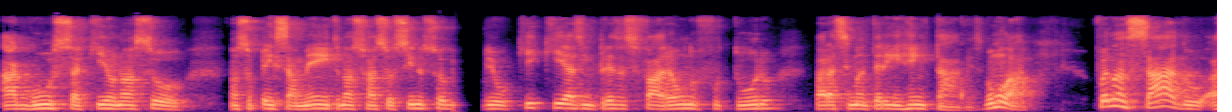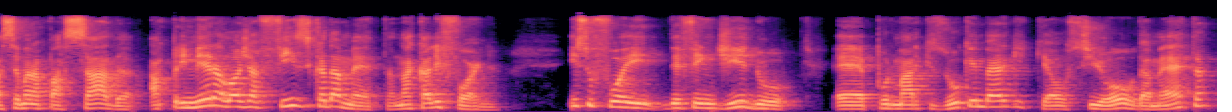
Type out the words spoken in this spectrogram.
aguça aqui o nosso nosso pensamento, nosso raciocínio sobre o que, que as empresas farão no futuro para se manterem rentáveis. Vamos lá. Foi lançado a semana passada a primeira loja física da Meta, na Califórnia. Isso foi defendido é, por Mark Zuckerberg, que é o CEO da Meta,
